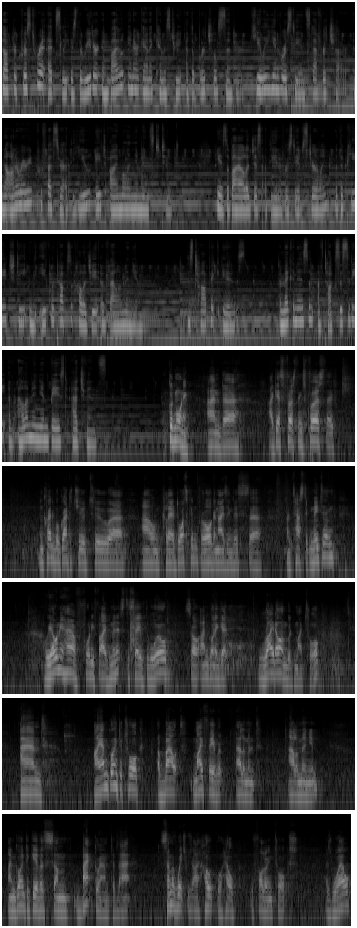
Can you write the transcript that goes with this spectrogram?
Dr. Christopher Exley is the reader in bioinorganic chemistry at the Birchall Center, Keele University in Staffordshire, an honorary professor at the UHI Millennium Institute. He is a biologist at the University of Stirling with a PhD in the ecotoxicology of aluminium. His topic is a mechanism of toxicity of aluminium based adjuvants. Good morning, and uh, I guess first things first, incredible gratitude to uh, Al and Claire Dwoskin for organizing this uh, fantastic meeting. We only have 45 minutes to save the world, so I'm going to get right on with my talk. And I am going to talk about my favorite element, aluminium. I'm going to give us some background to that, some of which, which I hope will help the following talks as well.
